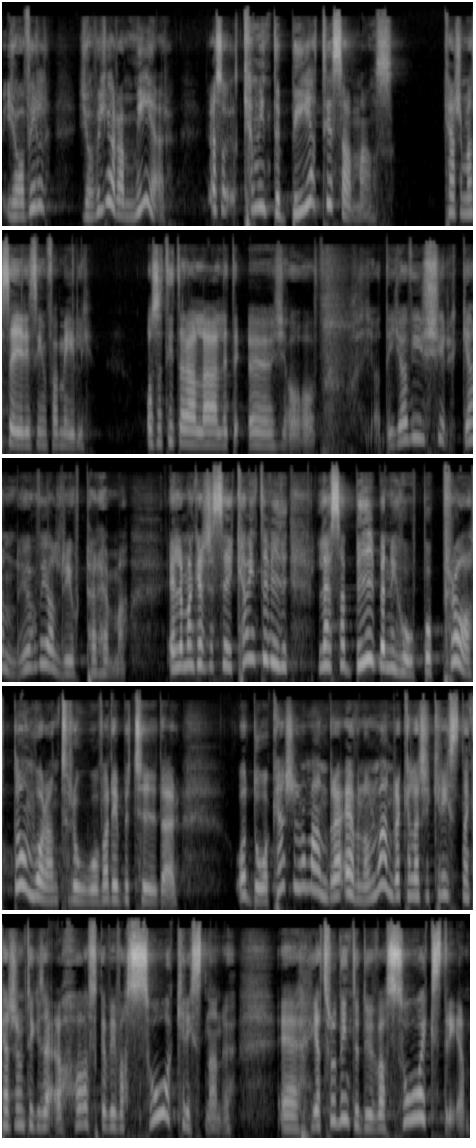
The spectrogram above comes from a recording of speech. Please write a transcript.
jag vill, jag vill göra mer. Alltså, kan vi inte be tillsammans? Kanske man säger i sin familj. Och så tittar alla lite, äh, ja, ja, det gör vi i kyrkan, det har vi aldrig gjort här hemma. Eller man kanske säger, kan inte vi läsa Bibeln ihop och prata om våran tro och vad det betyder? Och då kanske de andra, även om de andra kallar sig kristna, kanske de tycker så här, jaha, ska vi vara så kristna nu? Eh, jag trodde inte du var så extrem.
